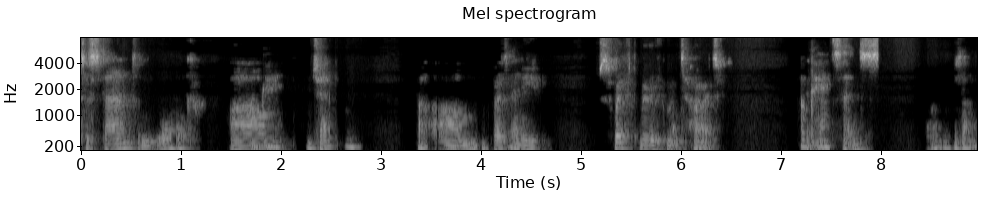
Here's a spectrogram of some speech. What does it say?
to stand and walk um, okay. gently, um, but any swift movement hurt. Okay. In that sense. Was that,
